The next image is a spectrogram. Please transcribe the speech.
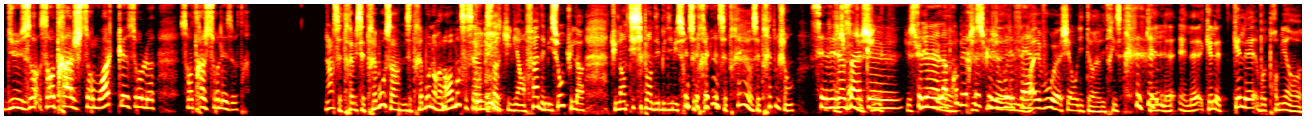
du cen- centrage sur moi que sur le centrage sur les autres. C'est très, c'est très beau ça. Mais C'est très beau. Normalement, ça c'est un message qui vient en fin d'émission. Tu l'as, tu l'as anticipé en début d'émission. C'est très bien. C'est très, c'est très touchant. C'est déjà ça je que c'est la euh, première chose que je voulais euh, faire. Et vous, euh, chers auditeurs et auditrices, quelle, elle est, quelle, est, quelle est votre première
